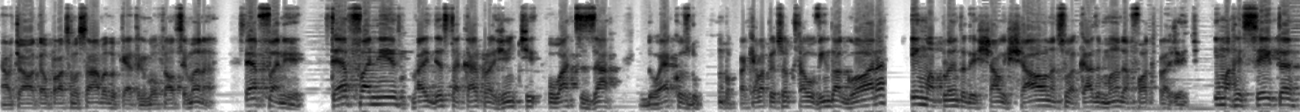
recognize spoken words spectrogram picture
Tchau, tchau. Até o próximo sábado, Kathleen. Bom final de semana. Stephanie. Stephanie vai destacar para a gente o WhatsApp do Ecos do Campo, para aquela pessoa que está ouvindo agora. Tem uma planta de chau e chau na sua casa, manda a foto para a gente. Tem uma receita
